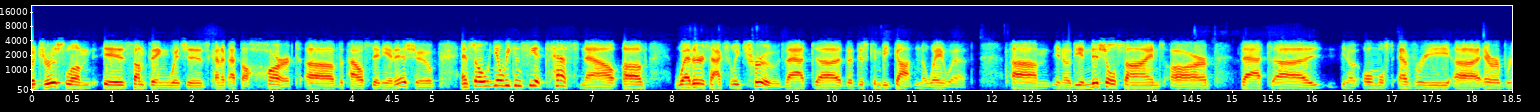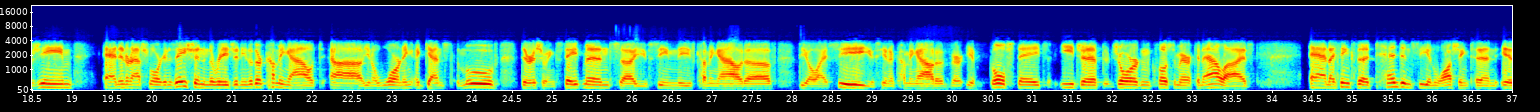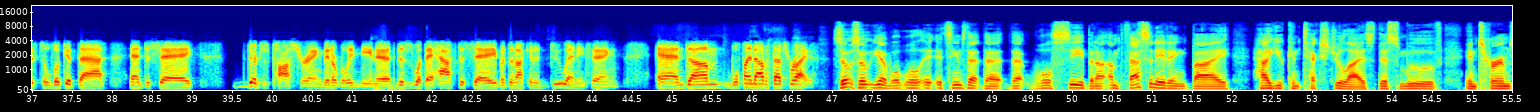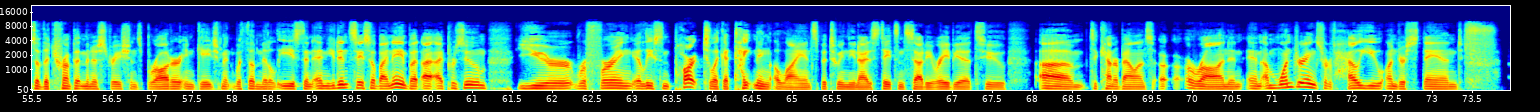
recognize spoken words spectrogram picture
But Jerusalem is something which is kind of at the heart of the Palestinian issue. And so, you know, we can see a test now of whether it's actually true that uh, that this can be gotten away with. Um, you know, the initial signs are that uh, you know almost every uh, Arab regime and international organization in the region, you know, they're coming out, uh, you know, warning against the move. They're issuing statements. Uh, you've seen these coming out of the OIC. You've seen it coming out of, of Gulf states, of Egypt, of Jordan, close American allies. And I think the tendency in Washington is to look at that and to say, they're just posturing. They don't really mean it. This is what they have to say, but they're not going to do anything and um, we'll find out if that's right. So, so yeah, well, well, it, it seems that that that we'll see. But I, I'm fascinated by how you contextualize this move in terms of the Trump administration's broader engagement with the Middle East. And and you didn't say so by name, but I, I presume you're referring, at least in part, to like a tightening alliance between the United States and Saudi Arabia to um, to counterbalance Iran. And and I'm wondering sort of how you understand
